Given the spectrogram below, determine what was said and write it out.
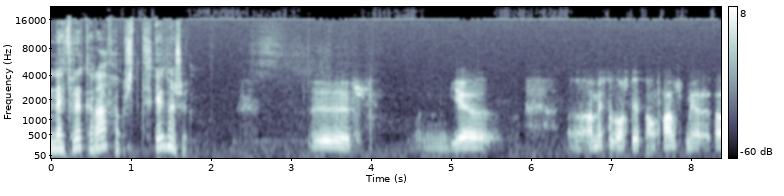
neitt frekar aðhást gegn þessu. Uh, ég að minnstu kosti þá fannst mér þá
